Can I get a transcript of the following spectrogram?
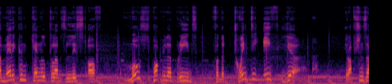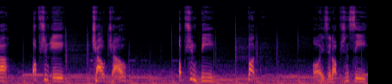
American Kennel Club's list of most popular breeds for the 28th year? Your options are option A, Chow Chow, option B, Pug, or is it option C,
